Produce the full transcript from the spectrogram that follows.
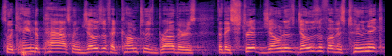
So it came to pass when Joseph had come to his brothers that they stripped Jonas, Joseph of his tunic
